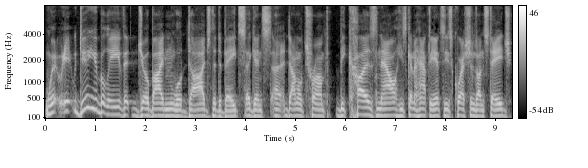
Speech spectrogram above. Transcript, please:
Do you believe that Joe Biden will dodge the debates against uh, Donald Trump because now he's going to have to answer these questions on stage?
